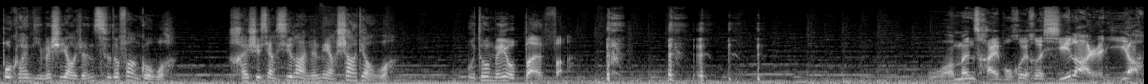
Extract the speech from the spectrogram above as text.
不管你们是要仁慈的放过我，还是像希腊人那样杀掉我，我都没有办法。我们才不会和希腊人一样。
